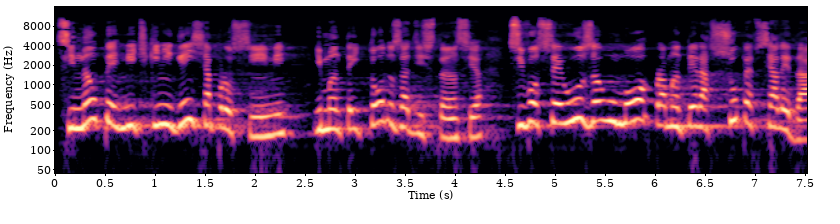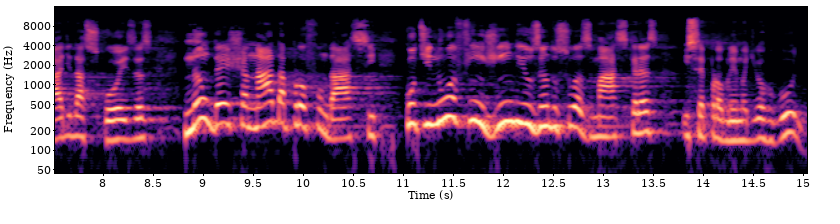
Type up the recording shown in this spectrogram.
se não permite que ninguém se aproxime e mantém todos à distância, se você usa o humor para manter a superficialidade das coisas, não deixa nada aprofundar-se, continua fingindo e usando suas máscaras, isso é problema de orgulho.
